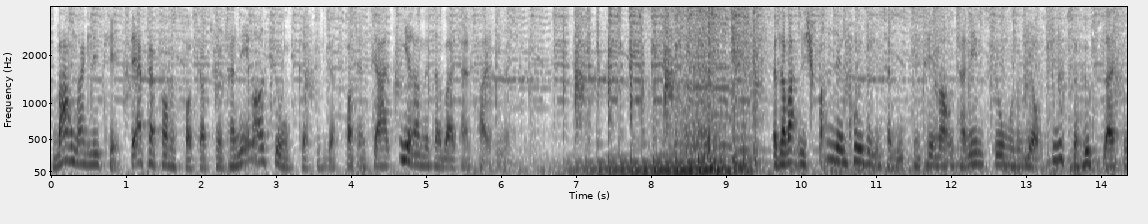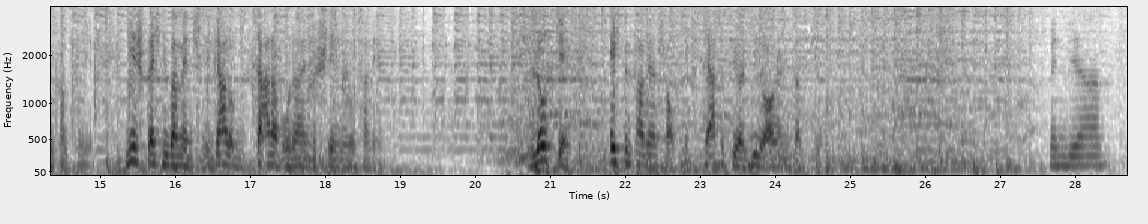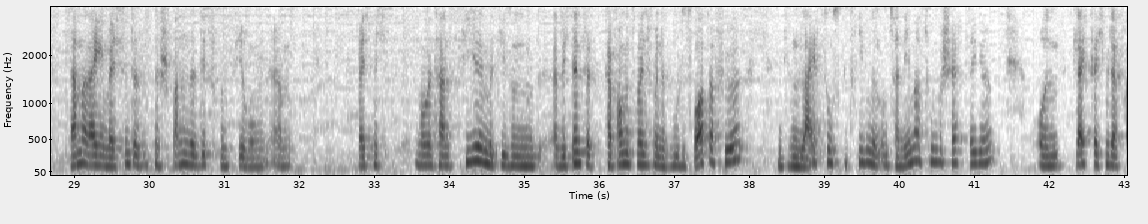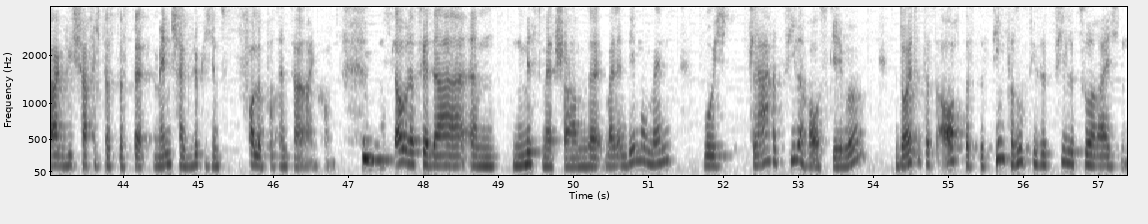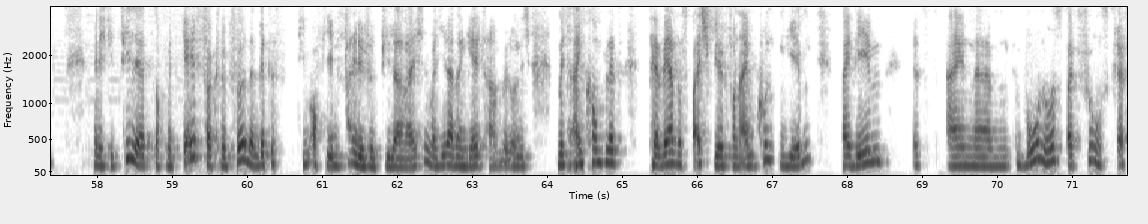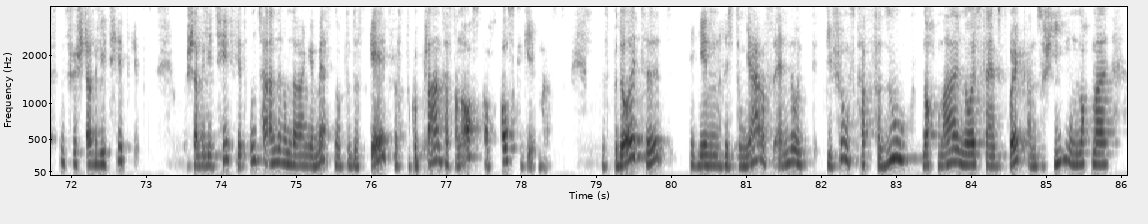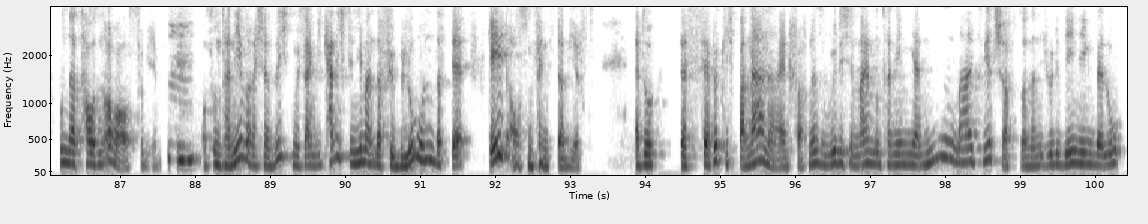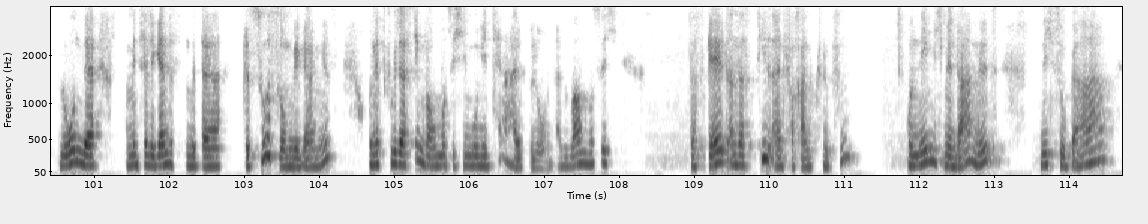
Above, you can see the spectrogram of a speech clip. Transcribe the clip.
Warum Agilität? Der Performance-Podcast für Unternehmer und Führungskräfte, die das Potenzial ihrer Mitarbeiter entfalten möchten. Es erwarten dich spannende Impulse und Interviews zum Thema Unternehmensführung und wie auch du zur Höchstleistung transformierst. Wir sprechen über Menschen, egal ob im Startup oder im bestehenden Unternehmen. Los geht's! Ich bin Fabian Schaub, Experte für agile Organisation. Wenn wir da mal reingehen, weil ich finde, das ist eine spannende Differenzierung, ähm, weil ich mich momentan viel mit diesem, also ich nenne es jetzt Performance Management, das ist ein gutes Wort dafür, mit diesem leistungsgetriebenen Unternehmertum beschäftige und gleichzeitig mit der Frage, wie schaffe ich das, dass der Mensch halt wirklich ins volle Potenzial reinkommt. Mhm. Ich glaube, dass wir da ähm, ein Mismatch haben, weil in dem Moment, wo ich klare Ziele rausgebe, bedeutet das auch, dass das Team versucht, diese Ziele zu erreichen. Wenn ich die Ziele jetzt noch mit Geld verknüpfe, dann wird das Team auf jeden Fall diese Ziele erreichen, weil jeder sein Geld haben will. Und ich möchte ein komplett perverses Beispiel von einem Kunden geben, bei dem es einen Bonus bei Führungskräften für Stabilität gibt. Stabilität wird unter anderem daran gemessen, ob du das Geld, was du geplant hast, dann auch, auch ausgegeben hast. Das bedeutet, wir gehen Richtung Jahresende und die Führungskraft versucht, nochmal ein neues kleines Projekt anzuschieben, um nochmal 100.000 Euro auszugeben. Mhm. Aus unternehmerischer Sicht muss ich sagen, wie kann ich denn jemanden dafür belohnen, dass der Geld aus dem Fenster wirft? Also das ist ja wirklich Banane einfach. Ne? So würde ich in meinem Unternehmen ja niemals wirtschaften, sondern ich würde denjenigen belohnen, der am intelligentesten mit der Ressource umgegangen ist. Und jetzt kommt wieder das Ding, warum muss ich ihn monetär halt belohnen? Also warum muss ich das Geld an das Ziel einfach anknüpfen und nehme ich mir damit nicht sogar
